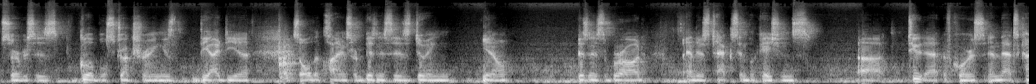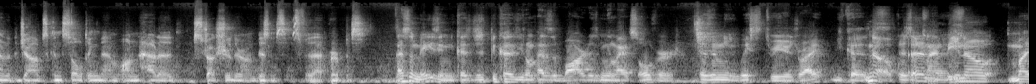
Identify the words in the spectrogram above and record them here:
services. Global structuring is the idea. So all the clients are businesses doing, you know, business abroad, and there's tax implications uh, to that, of course. And that's kind of the job's consulting them on how to structure their own businesses for that purpose. That's amazing because just because you don't pass the bar doesn't mean life's over. Doesn't mean you wasted three years, right? Because No, there's a plan B. you know, my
